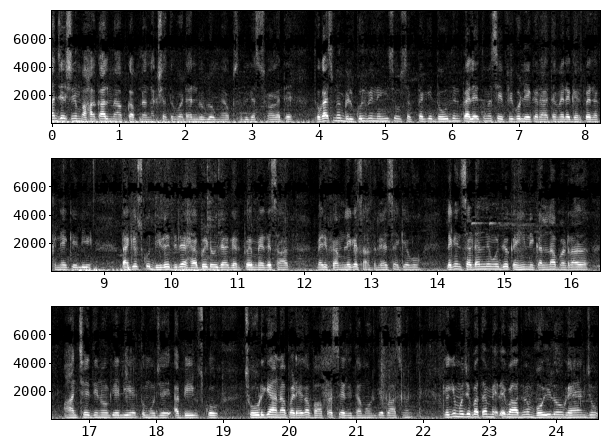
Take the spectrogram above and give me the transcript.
एवरीवन जय श्री महाकाल में आपका अपना नक्षत्र बट एन ब्लॉग में आप सभी का स्वागत है। तो गैस मैं बिल्कुल भी नहीं सोच सकता कि दो दिन पहले तो मैं सेफी को लेकर आया था मेरे घर पर रखने के लिए, ताकि उसको धीरे धीरे हैबिट हो जाए घर पर मेरे साथ, मेरी फैमिली के साथ रह सके वो। लेकिन सडनली मुझे कहीं निकलना पड़ रहा है पाँच छः दिनों के लिए तो मुझे अभी उसको छोड़ के आना पड़ेगा वापस से रिदम और के पास में। क्योंकि मुझे पता है मेरे बाद में वही लोग हैं जो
